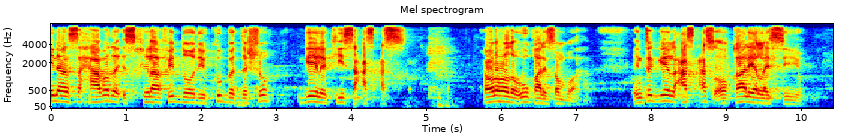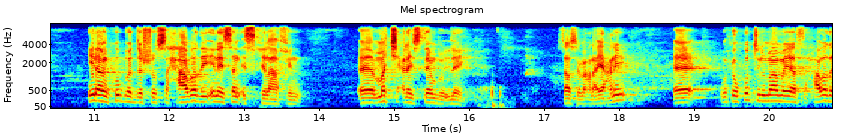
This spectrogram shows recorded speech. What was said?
inaan saxaabada iskhilaafidoodii ku baddasho geela kiisa cascas. Xoolahooda ugu qaalisan buu ahaa. Inta geel cascas oo qaaliya lay siiyo inaan ku baddasho saxaabadii inaysan iskhilaafin ma jeclaysteen buu leeyahay saas way macnaa. Yacni wuxuu ku tilmaamayaa saxaabada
